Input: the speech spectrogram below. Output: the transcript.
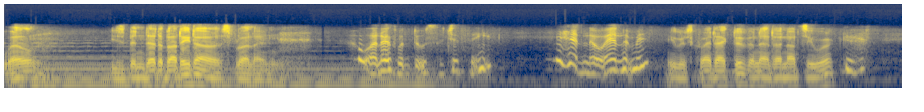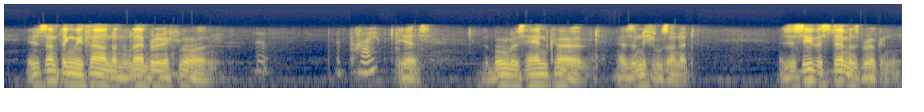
Well, he's been dead about eight hours, Fräulein. Who on earth would do such a thing? He had no enemies. He was quite active in anti Nazi work. Yes. Here's something we found on the library floor. The pipe? Yes. The bowl is hand carved, has initials on it. As you see, the stem is broken.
